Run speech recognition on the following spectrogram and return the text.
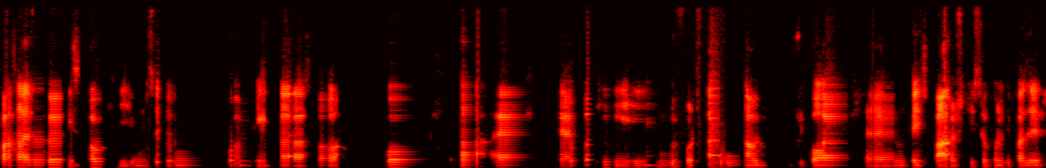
passagem no principal que você pode tentar só é, é, forçar o carro de fora, é, não tem espaço. Acho que isso eu consegui fazer.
